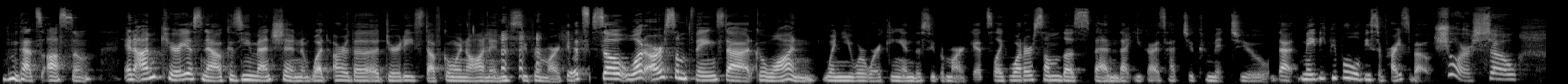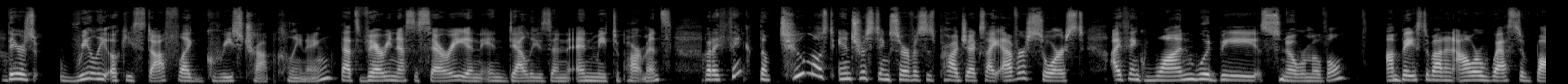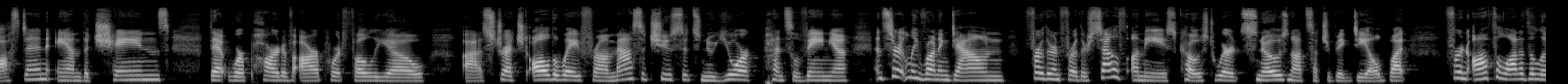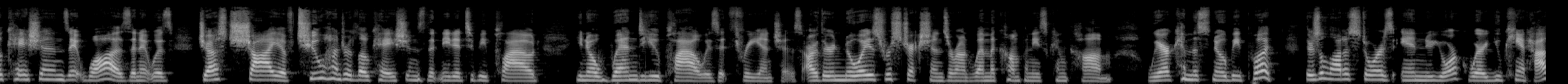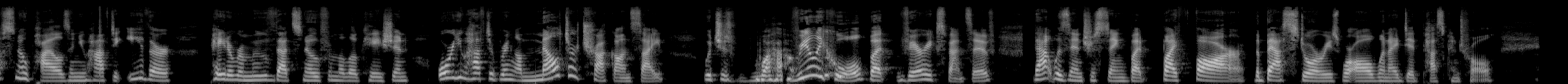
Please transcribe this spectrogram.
That's awesome. And I'm curious now because you mentioned what are the dirty stuff going on in supermarkets. So, what are some things that go on when you were working in the supermarkets? Like, what are some of the spend that you guys had to commit to that maybe people will be surprised about? Sure. So, there's really ooky stuff like grease trap cleaning. That's very necessary in, in delis and, and meat departments. But I think the two most interesting services projects I ever sourced, I think one would be snow removal. I'm based about an hour west of Boston, and the chains that were part of our portfolio uh, stretched all the way from Massachusetts, New York, Pennsylvania, and certainly running down further and further south on the East Coast where snow's not such a big deal. But for an awful lot of the locations, it was. And it was just shy of 200 locations that needed to be plowed. You know, when do you plow? Is it three inches? Are there noise restrictions around when the companies can come? Where can the snow be put? There's a lot of stores in New York where you can't have snow piles and you have to either pay to remove that snow from the location or you have to bring a melter truck on site which is wow. really cool, but very expensive. That was interesting. But by far, the best stories were all when I did pest control.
